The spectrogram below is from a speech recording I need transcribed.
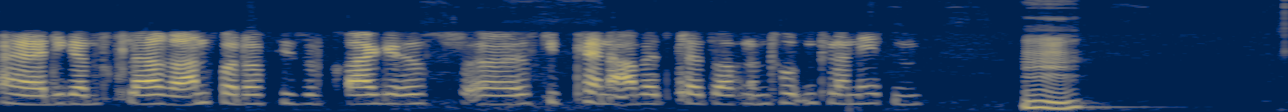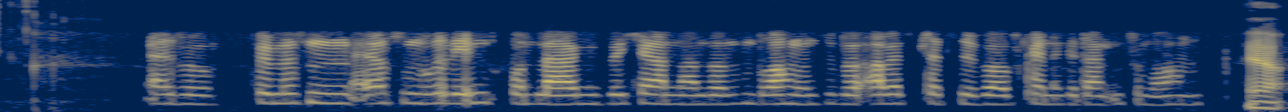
Äh, die ganz klare Antwort auf diese Frage ist, äh, es gibt keine Arbeitsplätze auf einem toten Planeten. Hm. Also wir müssen erst unsere Lebensgrundlagen sichern, ansonsten brauchen wir uns über Arbeitsplätze überhaupt keine Gedanken zu machen. Ja.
